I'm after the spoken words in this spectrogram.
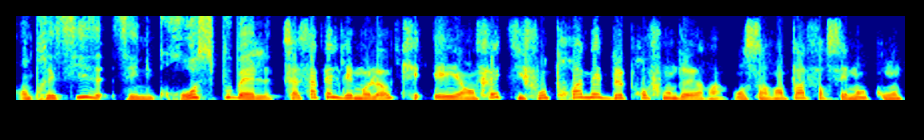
On précise, c'est une grosse poubelle. Ça s'appelle des molocs et en fait, ils font 3 mètres de profondeur. On s'en rend pas forcément compte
